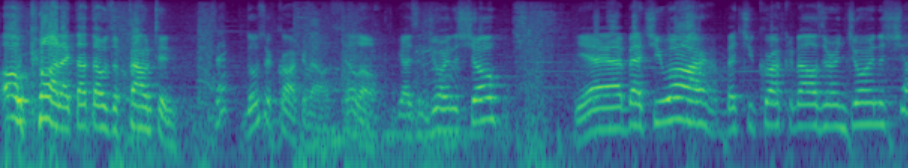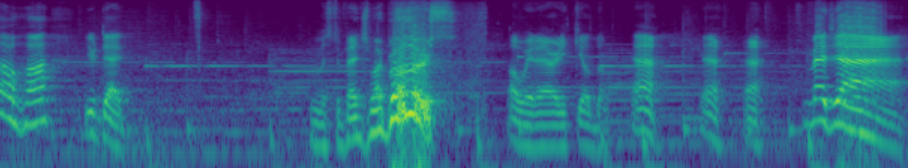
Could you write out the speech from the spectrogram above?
Oh, God, I thought that was a fountain. That... Those are crocodiles. Hello. You guys enjoying the show? Yeah, I bet you are. I bet you crocodiles are enjoying the show, huh? You're dead. I must avenge my brothers! Oh, wait, I already killed them. Ah, yeah, ah. Magic!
